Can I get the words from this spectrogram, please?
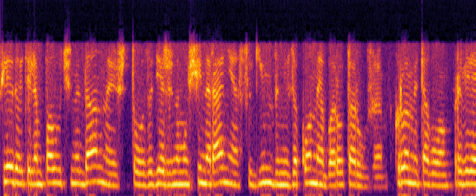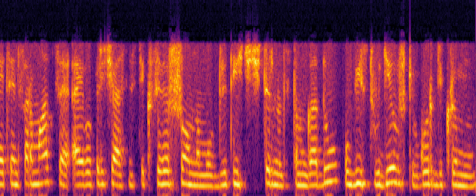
Следователям получены данные, что задержанный мужчина ранее судим за незаконный оборот оружия. Кроме того, проверяется информация о его причастности к совершенному в 2014 году убийству девушки в городе Крыму.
